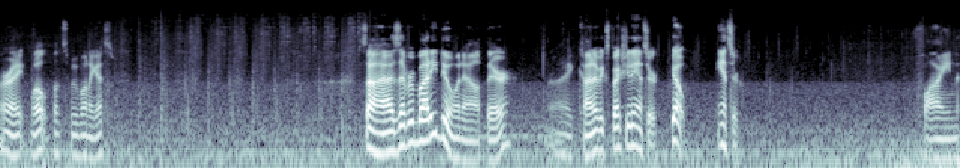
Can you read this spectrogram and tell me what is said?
Alright, well, let's move on, I guess. So, how's everybody doing out there? I kind of expect you to answer. Go! Answer. Fine.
